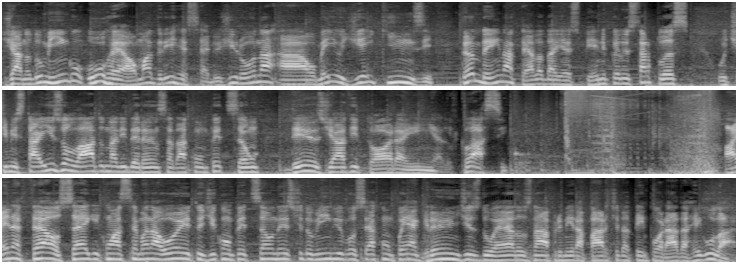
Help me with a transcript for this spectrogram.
Já no domingo, o Real Madrid recebe o Girona ao meio-dia e 15, também na tela da ESPN pelo Star Plus. O time está isolado na liderança da competição desde a vitória em El Clássico. A NFL segue com a semana 8 de competição neste domingo e você acompanha grandes duelos na primeira parte da temporada regular.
